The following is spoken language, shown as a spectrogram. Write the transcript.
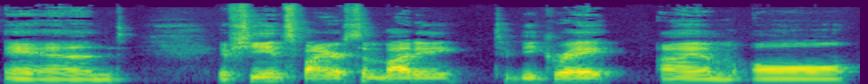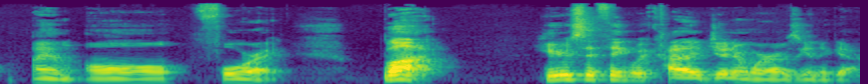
And if she inspires somebody to be great, I am all I am all for it. But here's the thing with Kylie Jenner, where I was going to go,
